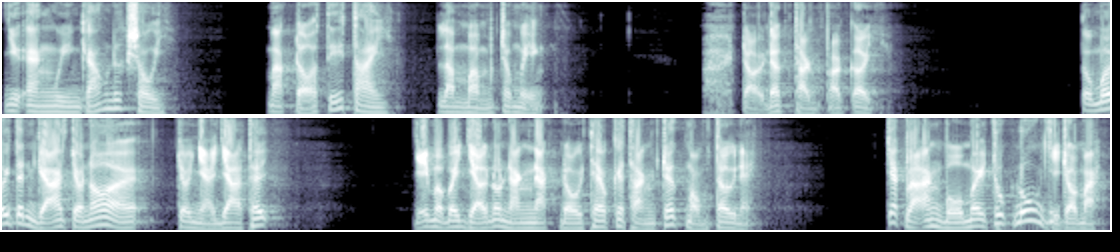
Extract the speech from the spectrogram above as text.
Như ăn nguyên gáo nước sôi. Mặt đỏ tía tai Làm mầm trong miệng. Trời đất thần Phật ơi! Tôi mới tính gả cho nó, Cho nhà gia thế. Vậy mà bây giờ nó nặng nặc đội theo cái thằng trớt mộng tư này. Chắc là ăn bùa mê thuốc đuốc gì rồi mà.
